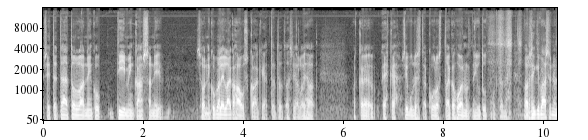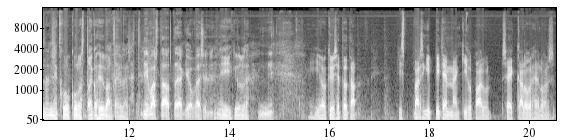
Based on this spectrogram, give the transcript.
sitten tämä, että ollaan niin kuin tiimin kanssa, niin se on niin kuin välillä aika hauskaakin, että tota, siellä on ihan vaikka ne ehkä sivullisesta kuulostaa aika huonolta ne jutut, mutta ne varsinkin väsynyt, niin ne kuulostaa aika hyvältä yleensä. Niin vastaanottajakin on väsynyt. Niin, kyllä. Niin. Joo, kyllä se tota, siis varsinkin pitemmän kilpailun seikkailuurheilu on, siis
